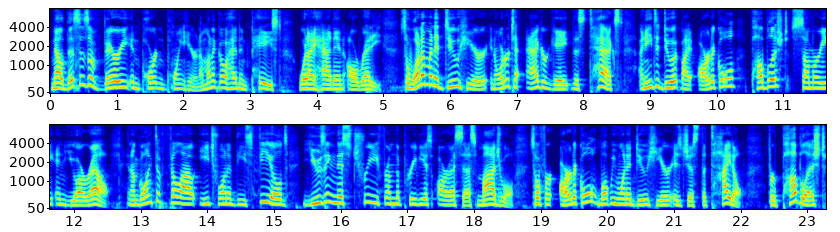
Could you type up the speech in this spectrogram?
Now this is a very important point here, and I'm gonna go ahead and paste what I had in already. So what I'm gonna do here, in order to aggregate this text, I need to do it by article, published, summary, and URL. And I'm going to fill out each one of these fields using this tree from the previous RSS module. So for article, what we want to do here is just the title. For published,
